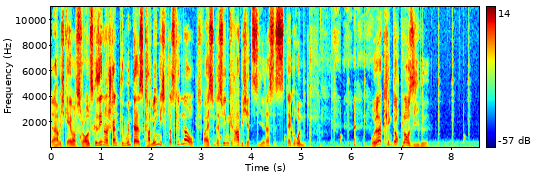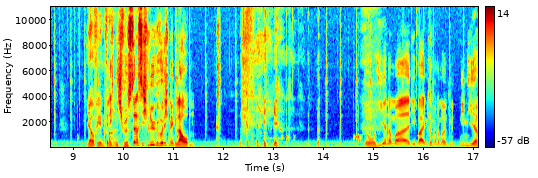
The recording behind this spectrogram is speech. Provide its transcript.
Dann habe ich Game of Thrones gesehen und da stand The Winter is Coming. Ich habe das geglaubt. Weißt du, und deswegen grabe ich jetzt hier. Das ist der Grund. Oder? Klingt doch plausibel. Ja, auf jeden Wenn Fall. ich nicht wüsste, dass ich lüge, würde ich mir glauben. so, hier nochmal. Die beiden können wir nochmal mitnehmen hier.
